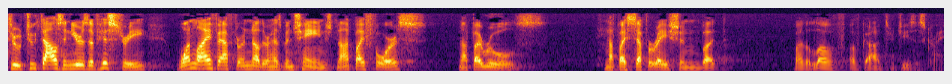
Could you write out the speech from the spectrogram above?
through 2,000 years of history, one life after another has been changed, not by force, not by rules, not by separation, but by the love of God through Jesus Christ.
